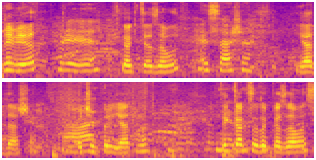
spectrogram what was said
Привет. Привет, Как тебя зовут? Саша. Я Даша. А. Очень приятно. Ты как тут оказалась?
